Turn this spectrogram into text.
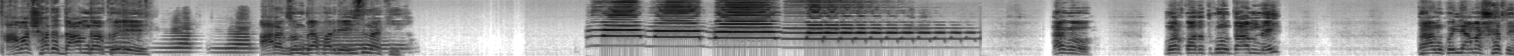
আমার সাথে দাম দর করে আর একজন ব্যাপারী এসেছে নাকি? হ্যাঁ গো তোমার কথা তো কোনো দাম নেই। দাম করলে আমার সাথে।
